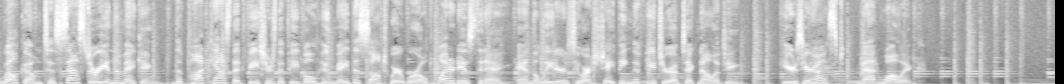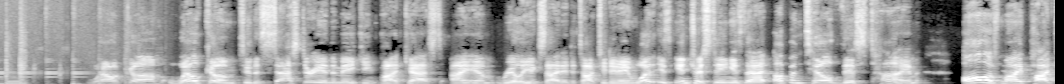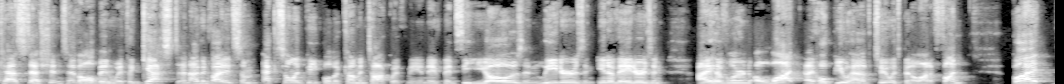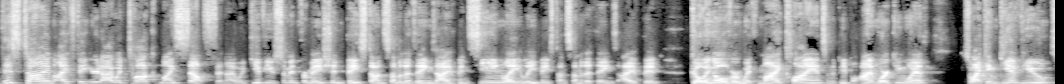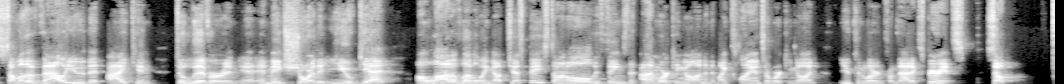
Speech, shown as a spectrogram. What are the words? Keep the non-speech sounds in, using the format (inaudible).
Welcome to SaaStory in the Making, the podcast that features the people who made the software world what it is today and the leaders who are shaping the future of technology. Here's your host, Matt Wolach. Welcome, welcome to the SaaStory in the Making podcast. I am really excited to talk to you today. And what is interesting is that up until this time, all of my podcast sessions have all been with a guest, and I've invited some excellent people to come and talk with me. And they've been CEOs and leaders and innovators, and I have learned a lot. I hope you have too. It's been a lot of fun. But this time I figured I would talk myself and I would give you some information based on some of the things I've been seeing lately, based on some of the things I've been going over with my clients and the people I'm working with. So I can give you some of the value that I can deliver and, and make sure that you get a lot of leveling up just based on all the things that I'm working on and that my clients are working on. You can learn from that experience. So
